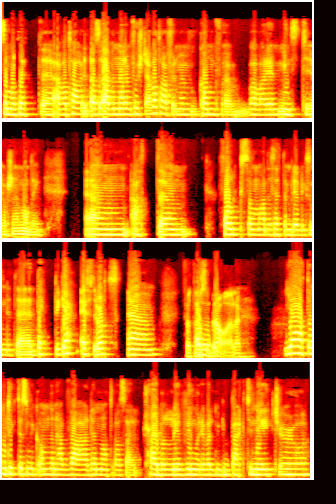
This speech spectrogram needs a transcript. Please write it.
som har sett eh, Avatar, alltså även när den första Avatar-filmen kom för, vad var det, minst tio år sedan eller någonting. ehm, att ehm, folk som hade sett den blev liksom lite deppiga efteråt. Ehm, för att den var så Alltså- bra, eller? ja, att de tyckte så mycket om den här världen och att det var så här tribal living och det är väldigt mycket back to nature och Mm.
